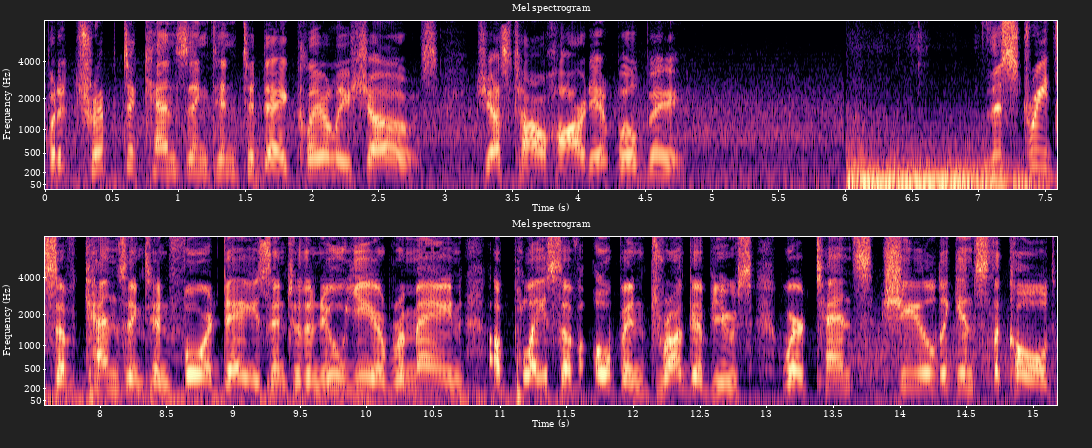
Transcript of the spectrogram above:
But a trip to Kensington today clearly shows just how hard it will be. The streets of Kensington four days into the new year remain a place of open drug abuse where tents shield against the cold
